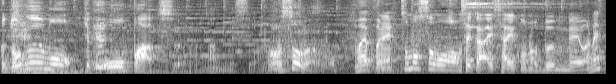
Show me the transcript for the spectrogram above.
土偶も結構大パーツなんですよね。あそうなの？まあ、やっぱねそもそも世界最古の文明はね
